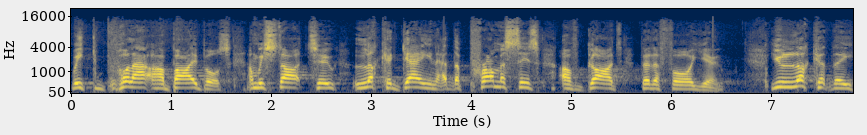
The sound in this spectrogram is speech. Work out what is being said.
We pull out our Bibles and we start to look again at the promises of God that are for you. You look at the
